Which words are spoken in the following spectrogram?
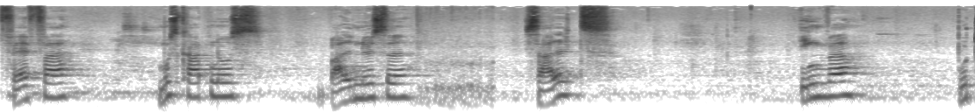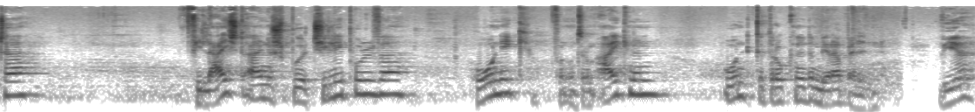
Pfeffer, Muskatnuss, Walnüsse, Salz, Ingwer, Butter, vielleicht eine Spur Chilipulver, Honig von unserem eigenen und getrocknete Mirabellen. Wir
